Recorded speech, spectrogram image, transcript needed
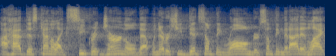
I had this kind of like secret journal that whenever she did something wrong or something that I didn't like,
